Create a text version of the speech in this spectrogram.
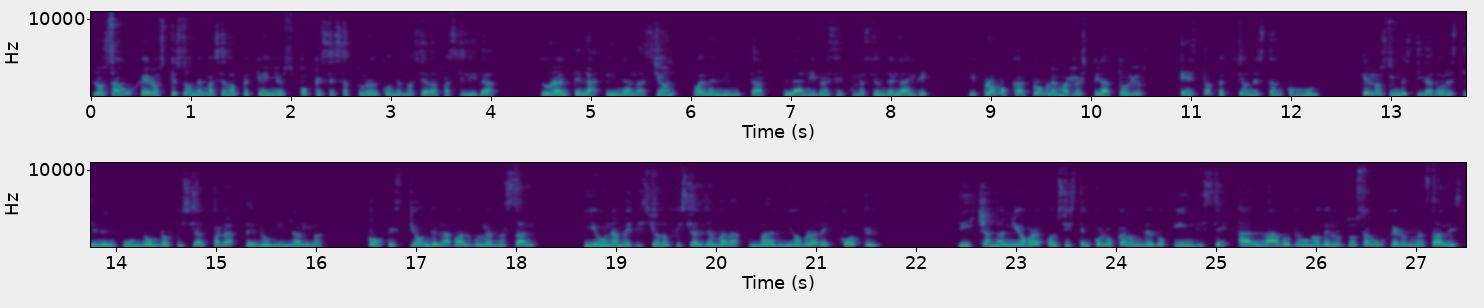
Los agujeros que son demasiado pequeños o que se saturan con demasiada facilidad durante la inhalación pueden limitar la libre circulación del aire y provocar problemas respiratorios, esta afección es tan común que los investigadores tienen un nombre oficial para denominarla congestión de la válvula nasal y una medición oficial llamada maniobra de Kotl. Dicha maniobra consiste en colocar un dedo índice al lado de uno de los dos agujeros nasales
